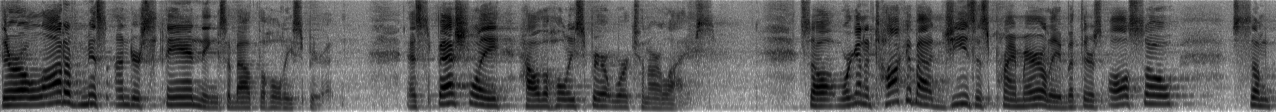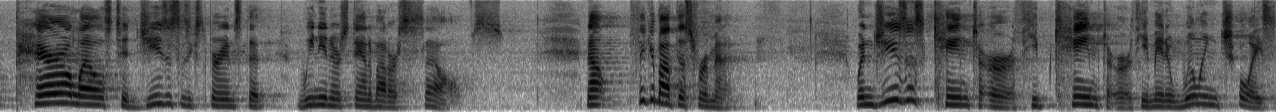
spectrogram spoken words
There are a lot of misunderstandings about the Holy Spirit, especially how the Holy Spirit works in our lives. So we're going to talk about Jesus primarily, but there's also some parallels to Jesus' experience that we need to understand about ourselves. Now, think about this for a minute. When Jesus came to earth, he came to earth, he made a willing choice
